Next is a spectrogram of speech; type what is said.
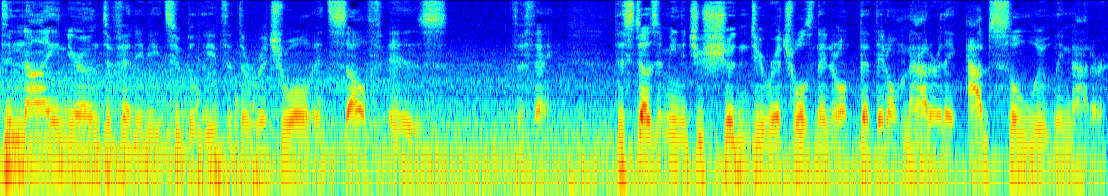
denying your own divinity to believe that the ritual itself is the thing. This doesn't mean that you shouldn't do rituals and they don't, that they don't matter. They absolutely matter.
